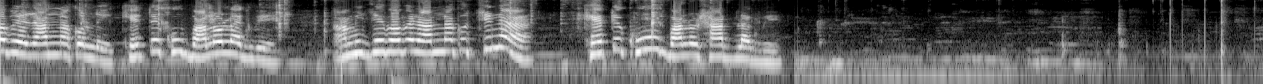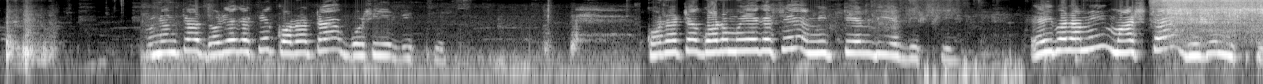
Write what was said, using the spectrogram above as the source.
হবে রান্না করলে। খেতে খুব ভালো লাগবে। আমি যেভাবে রান্না করছি না, খেতে খুব ভালো স্বাদ লাগবে। উনুনটা ধরে গেছে, কড়াটা বসিয়ে দিচ্ছি। কড়াটা গরম হয়ে গেছে, আমি তেল দিয়ে দিচ্ছি। এইবার আমি মাছটা ভেজে নিচ্ছি।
